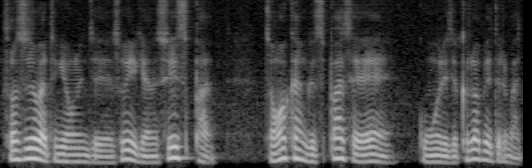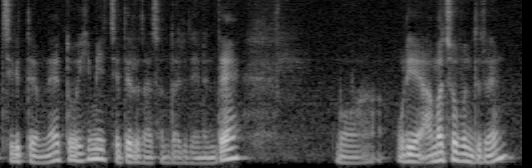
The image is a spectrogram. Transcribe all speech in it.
선수들 같은 경우는 이제 소위 얘기하는 스위 스팟, 정확한 그 스팟에 공을 이제 클럽 헤드를 맞추기 때문에 또 힘이 제대로 다 전달이 되는데 뭐 우리 아마추어 분들은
